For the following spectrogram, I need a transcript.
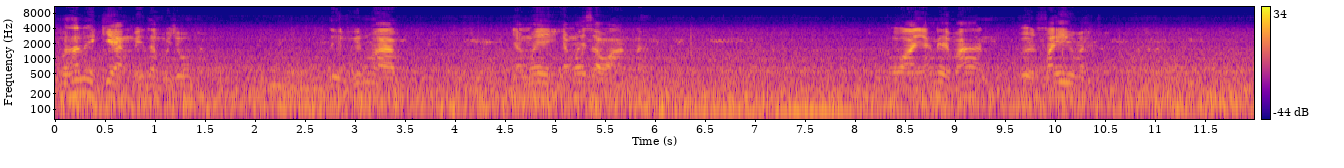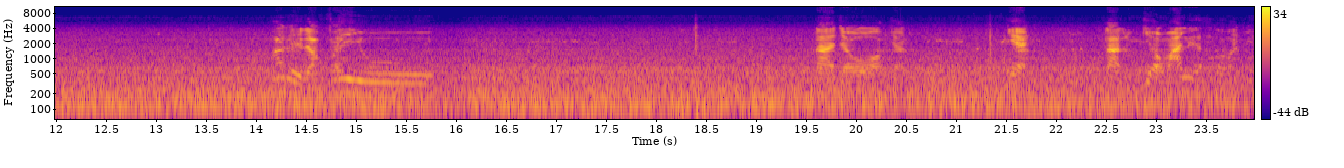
เพราะท่านได้แกล้งนี่ท่านผู้ชมตื่นขึ้นมา ยังไม่ยังไม่สว่างนะเพราะว่ายังได้บ้าน เปิดไฟอยู่ไหมว่าได้ดับไฟอยู่ น่าจะออกจากแยกลาดหลุมเกี่ยวมาเลยนะประมาณนี้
